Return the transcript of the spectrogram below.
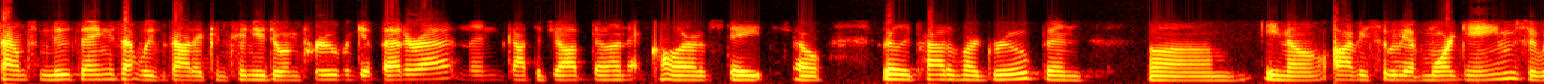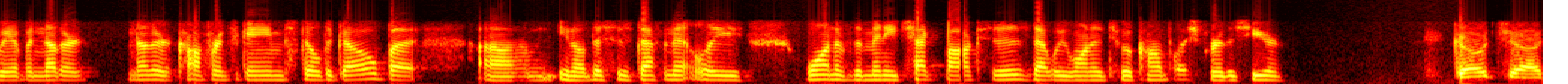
found some new things that we've got to continue to improve and get better at, and then got the job done at Colorado State. So really proud of our group and. Um, you know, obviously we have more games and we have another another conference game still to go, but um, you know, this is definitely one of the many check boxes that we wanted to accomplish for this year. Coach, uh,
